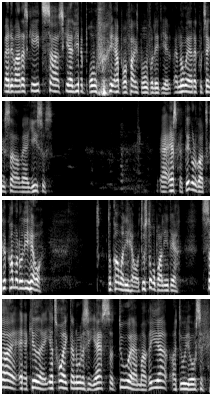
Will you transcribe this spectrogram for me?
hvad det var, der skete, så skal jeg lige have brug for, jeg har faktisk brug for lidt hjælp. Er nogen af jer, der kunne tænke sig at være Jesus? Ja, Asger, det kunne du godt. Så kommer du lige herover. Du kommer lige herover. Du står bare lige der. Så er jeg ked af, jeg tror ikke, der er nogen, der siger ja, så du er Maria, og du er Josef.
